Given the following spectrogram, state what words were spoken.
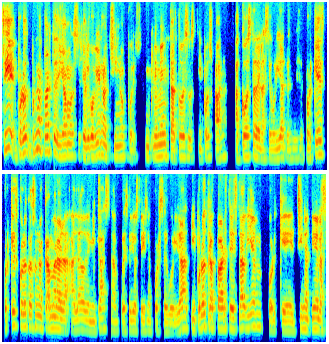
Sí, por, por una parte, digamos, el gobierno chino pues implementa todos esos tipos a, a costa de la seguridad. Les dice, ¿por qué, ¿por qué colocas una cámara al, al, lado de mi casa? Pues ellos te dicen por seguridad. Y por otra parte, está bien porque China tiene las,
